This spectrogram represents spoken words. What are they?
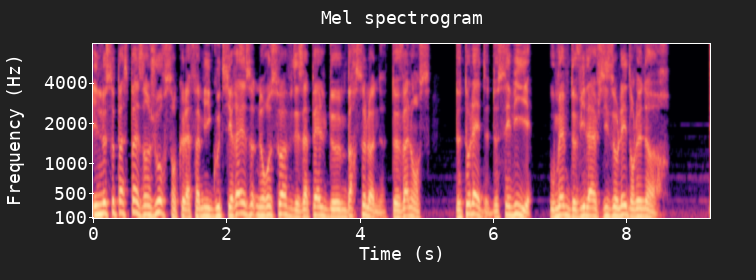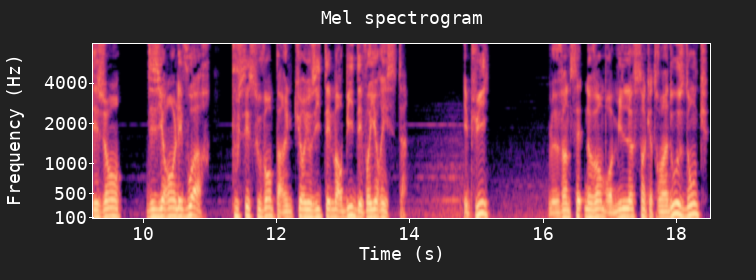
Il ne se passe pas un jour sans que la famille Gutiérrez ne reçoive des appels de Barcelone, de Valence, de Tolède, de Séville, ou même de villages isolés dans le nord. Des gens désirant les voir, poussés souvent par une curiosité morbide et voyeuriste. Et puis, le 27 novembre 1992 donc,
